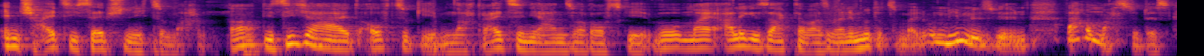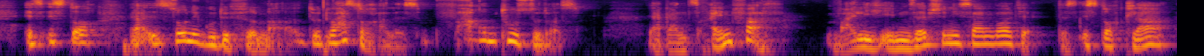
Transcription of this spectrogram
Entscheid, sich selbstständig zu machen, ne? die Sicherheit aufzugeben nach 13 Jahren Swarovski, wo mal alle gesagt haben, also meine Mutter zum Beispiel, um Himmels Willen, warum machst du das? Es ist doch, ja, ist so eine gute Firma, du, du hast doch alles. Warum tust du das? Ja, ganz einfach, weil ich eben selbstständig sein wollte. Das ist doch klar.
